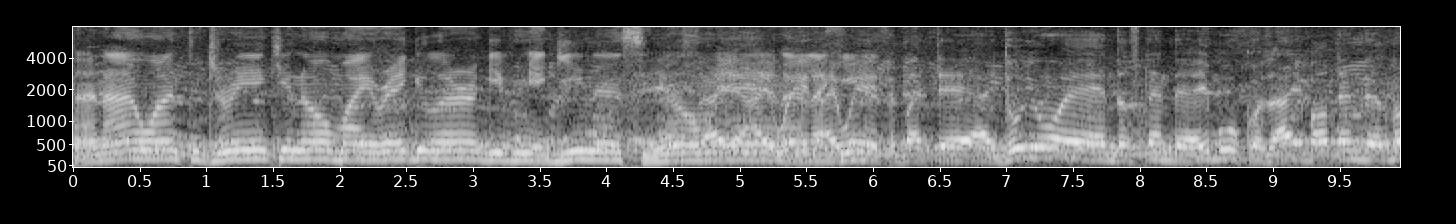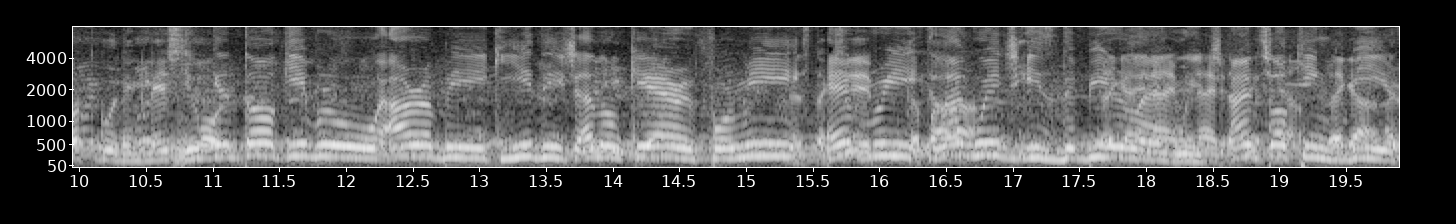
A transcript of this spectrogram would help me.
and I want to drink, you know, my regular, give me a Guinness, you yes, know, I, man. I, will, like I will, but uh, I do you understand the Hebrew? Because I bartender not good English. You more. can talk Hebrew, Arabic, Yiddish, I don't care. For me, every language is the beer language. I'm talking beer.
